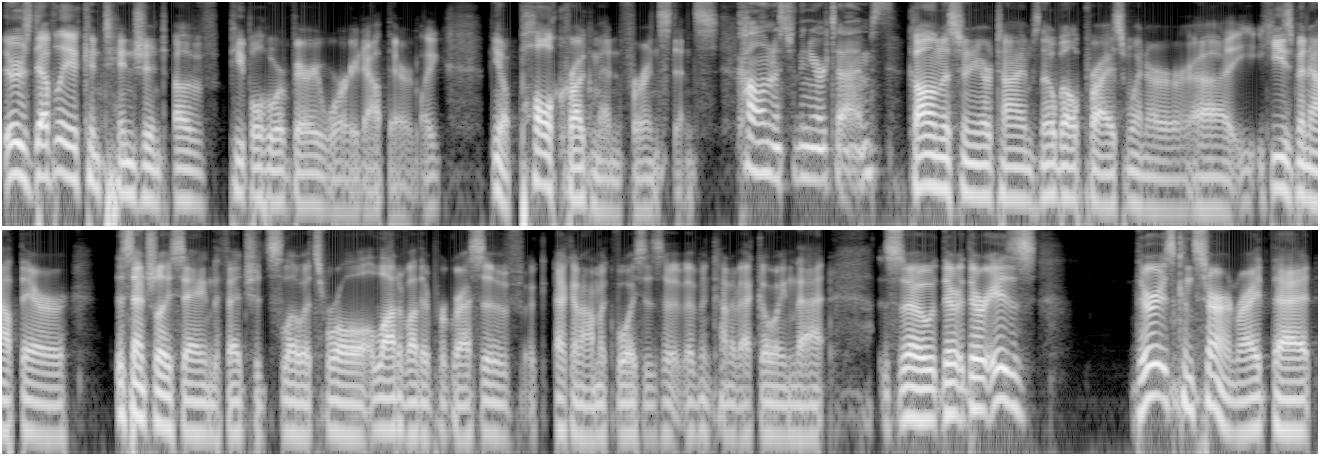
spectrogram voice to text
there's definitely a contingent of people who are very worried out there. Like, you know, Paul Krugman, for instance, columnist for the New York Times, columnist for the New York Times, Nobel Prize winner. Uh, he's been out there essentially saying the Fed should slow its roll. A lot of other progressive economic voices have, have been kind of echoing that. So there, there is, there is concern, right, that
